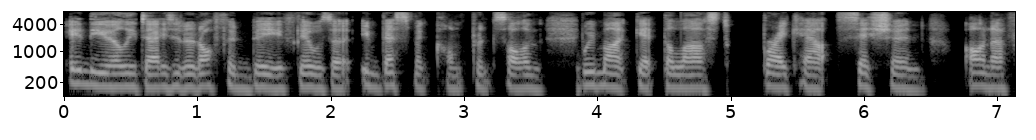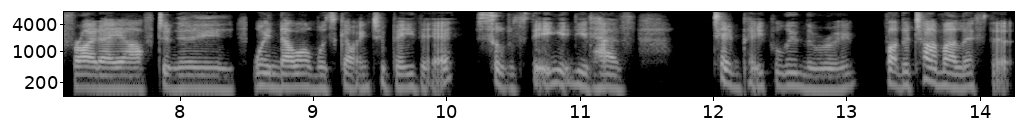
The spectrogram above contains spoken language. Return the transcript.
in the early days, it'd often be if there was an investment conference on, we might get the last breakout session on a Friday afternoon when no one was going to be there, sort of thing, and you'd have 10 people in the room. By the time I left the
